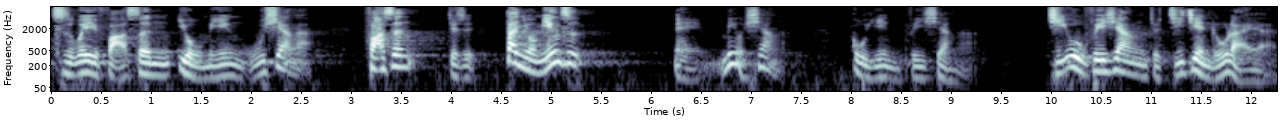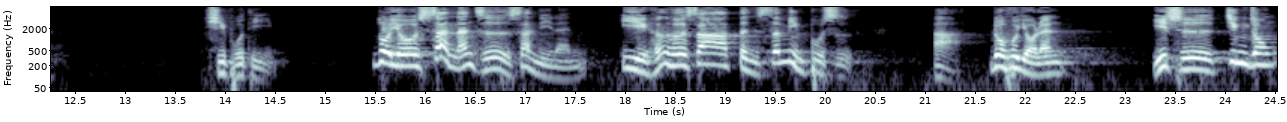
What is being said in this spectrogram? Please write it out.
只为法身有名无相啊！法身就是但有名字，哎，没有相啊，故因非相啊。即物非相，就即见如来啊。须菩提，若有善男子、善女人，以恒河沙等生命布施啊，若复有人。以此经中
